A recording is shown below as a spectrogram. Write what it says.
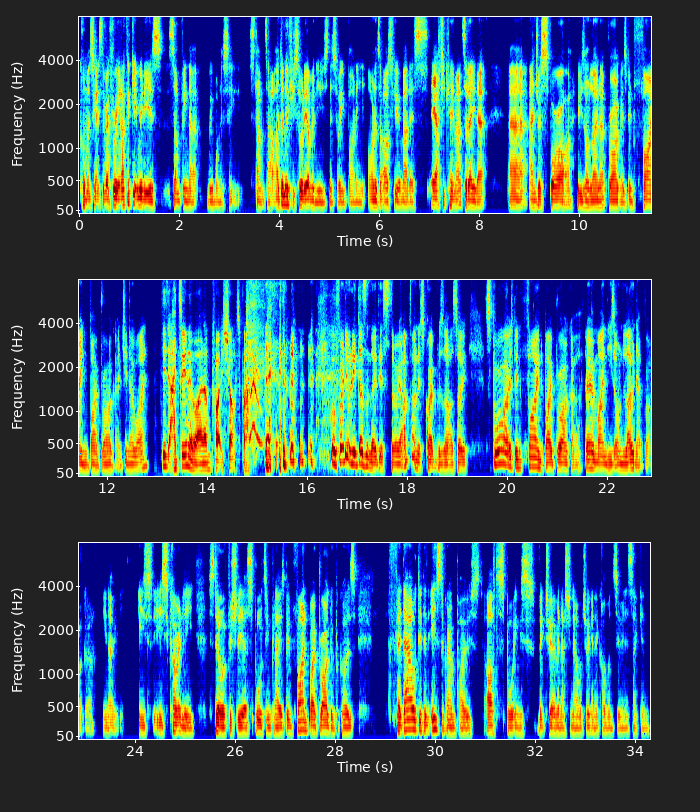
comments against the referee, and I think it really is something that we want to see stamped out. I don't know if you saw the other news this week, Barney. I wanted to ask you about this. It actually came out today that uh, Andres Sporar, who's on loan at Braga, has been fined by Braga. Do you know why? Did- I do know why, and I'm quite shocked by. it. well, for anyone who doesn't know this story, I find this quite bizarre. So, Sporar has been fined by Braga. Bear in mind, he's on loan at Braga. You know, he's he's currently still officially a sporting player. He's been fined by Braga because Feddal did an Instagram post after Sporting's victory over Nacional, which we're going to comment to in a second,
